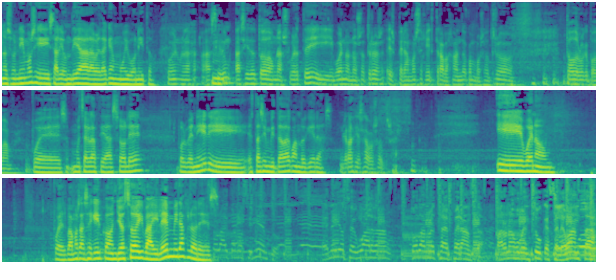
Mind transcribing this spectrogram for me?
nos unimos y salió un día, la verdad que muy bonito. Bueno, ha sido, mm. ha sido toda una suerte y bueno, nosotros esperamos seguir trabajando con vosotros todo lo que podamos. Pues muchas gracias, Sole por venir y estás invitada cuando quieras. Gracias a vosotros. Y bueno, pues vamos a seguir con Yo soy Bailén Miraflores. En ellos se guardan toda nuestra esperanza para una juventud que se levanta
